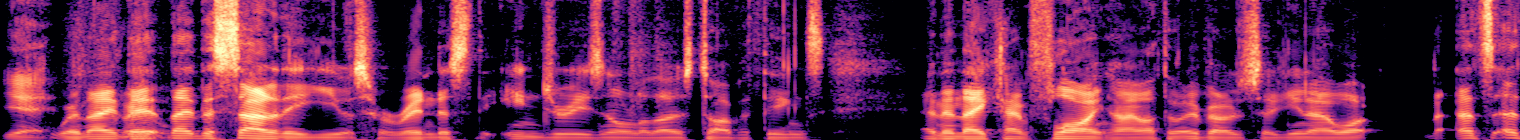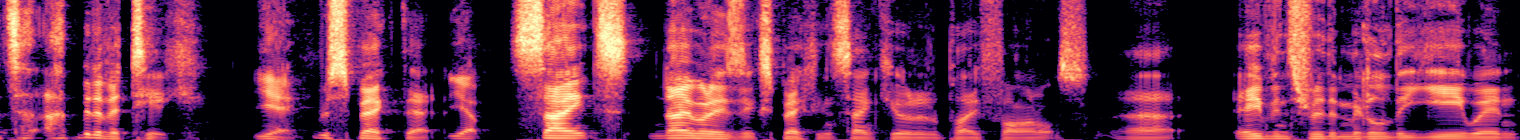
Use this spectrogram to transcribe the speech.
Yeah, when they, they, they the start of their year was horrendous, the injuries and all of those type of things, and then they came flying home. I thought everyone said, you know what, that's that's a bit of a tick. Yeah. Respect that. Yep. Saints, nobody's expecting St Kilda to play finals. Uh, even through the middle of the year when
